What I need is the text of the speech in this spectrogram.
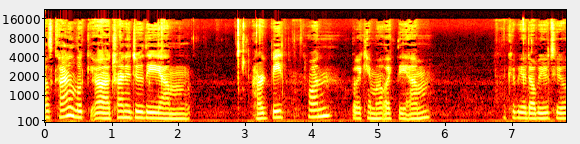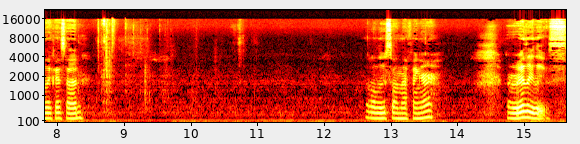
was kind of look uh, trying to do the um, heartbeat one, but it came out like the M. It could be a W too, like I said. A little loose on that finger. Really loose.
